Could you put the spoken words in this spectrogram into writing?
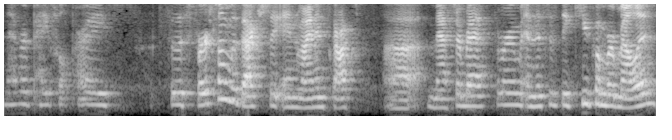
Never pay full price. So this first one was actually in mine and Scott's uh, master bathroom and this is the cucumber melon.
